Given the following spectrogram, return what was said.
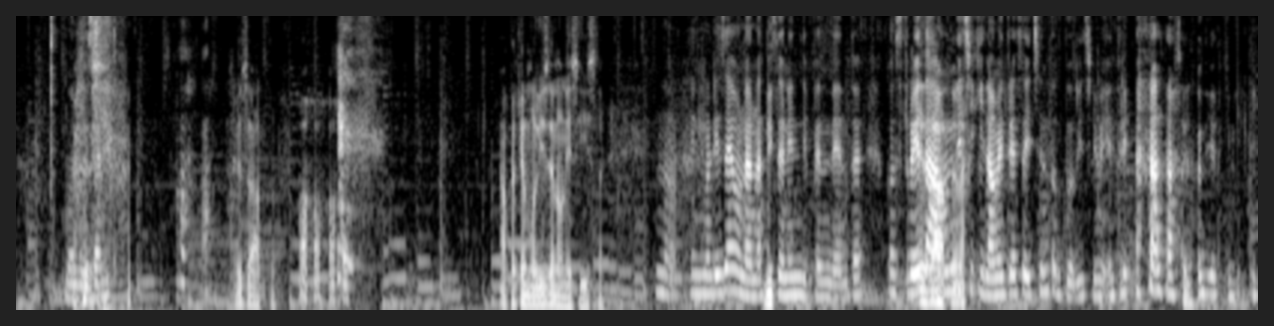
Molisent. ah, ah. Esatto. Ah, perché il Molise non esiste. No, il Molise è una nazione Li... indipendente, costruita esatto, a 11 km e 612 metri al largo sì. di Rimini.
